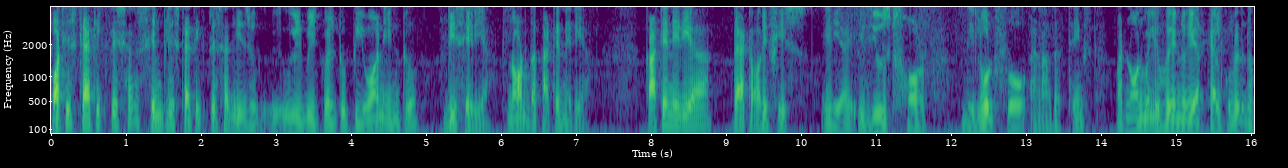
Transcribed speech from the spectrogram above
What is static pressure? Simply static pressure is will be equal to P 1 into this area not the curtain area. Curtain area that orifice area is used for the load flow and other things, but normally when we are calculating the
